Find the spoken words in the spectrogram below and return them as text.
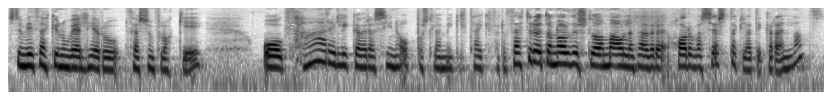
sem við þekkjum nú vel hér úr þessum flokki og það er líka verið að sína opbáslega mikil tækifæra. Þetta er auðvitað norðurslóða mál en það er verið að horfa sérstaklega til Grænlands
